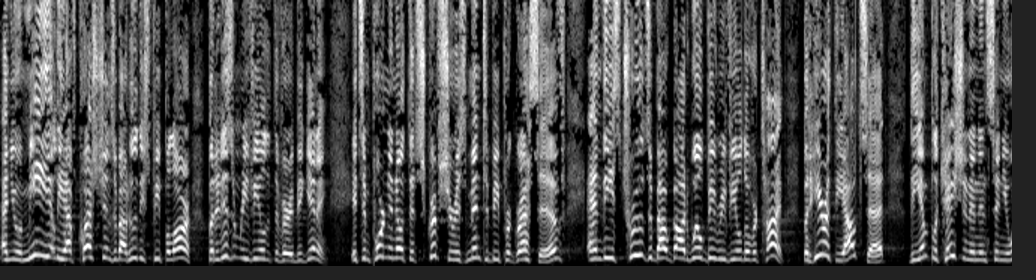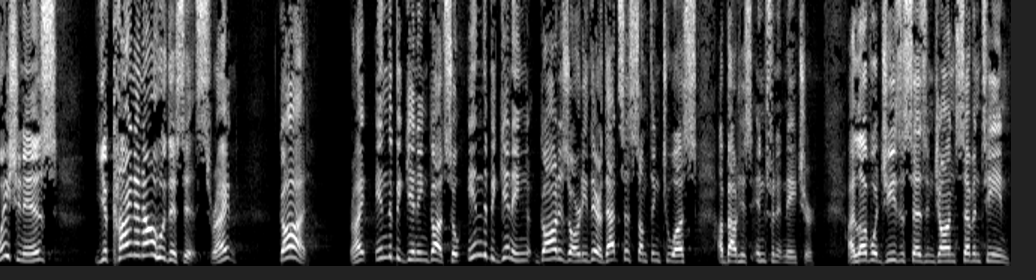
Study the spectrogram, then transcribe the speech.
and you immediately have questions about who these people are, but it isn't revealed at the very beginning. It's important to note that Scripture is meant to be progressive and these truths about God will be revealed over time. But here at the outset, the implication and insinuation is you kind of know who this is, right? God right? In the beginning, God. So, in the beginning, God is already there. That says something to us about his infinite nature. I love what Jesus says in John 17.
